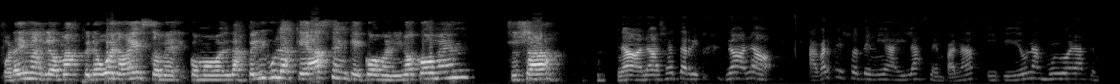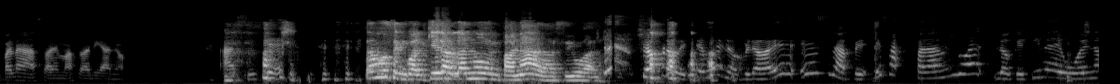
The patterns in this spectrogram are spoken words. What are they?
por ahí no es lo más, pero bueno, eso, me, como las películas que hacen que comen y no comen, yo ya, No, no, ya es terrible. No, no. Aparte yo tenía ahí las empanadas y pidió unas muy buenas empanadas además, Adriano. Así que estamos en cualquiera hablando de empanadas igual. yo aproveché, bueno, pero es, es la pe- esa, para mí igual lo que tiene de bueno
